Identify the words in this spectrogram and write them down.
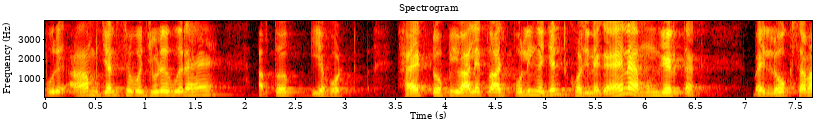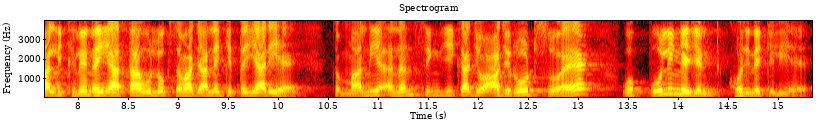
पूरे आम जन से वो जुड़े हुए रहे हैं। अब तो ये होट हैट टोपी वाले तो आज पोलिंग एजेंट खोजने गए हैं ना मुंगेर तक। भाई लोकसभा लिखने नहीं आता वो लोकसभा जाने की तैयारी है। तो माननीय अनंत सिंह जी का जो आज रोड शो है वो पोलिंग एजेंट खोजने के लिए है।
